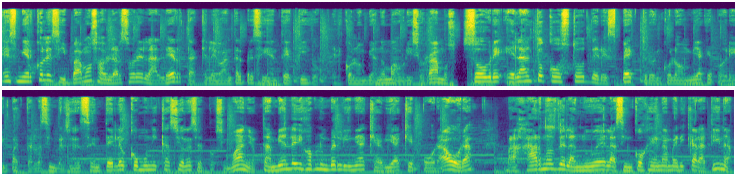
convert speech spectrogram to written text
Es miércoles y vamos a hablar sobre la alerta que levanta el presidente de Tigo, el colombiano Mauricio Ramos, sobre el alto costo del espectro en Colombia que podría impactar las inversiones en telecomunicaciones el próximo año. También le dijo a Bloomberg Línea que había que por ahora bajarnos de la nube de la 5G en América Latina,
